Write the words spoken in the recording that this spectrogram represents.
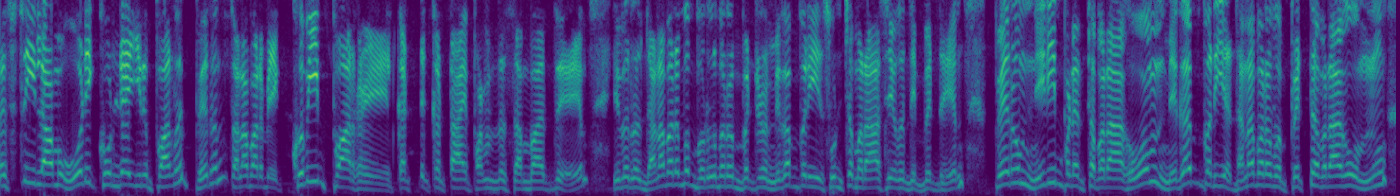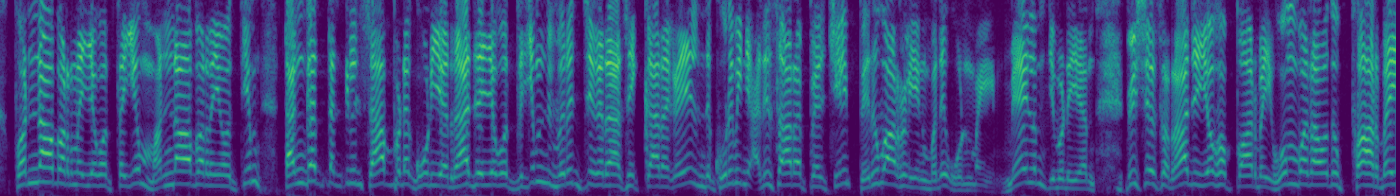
ரெஸ்ட் இல்லாமல் ஓடிக்கொண்டே இருப்பார்கள். பெரும் தனவரவை குவிப்பார்கள். கட்டுக்கட்டாய் பணத்தை சம்பாதித்து இவர்கள் தனவரவு பொருள் வரவு பெற்ற மிகப்பெரிய சூட்சம ராசியோகத்தை பெற்று பெரும் நிதி படைத்த படைத்தவராகவும் மிகப்பெரிய தனபரவு பெற்றவராகவும் பொன்னாபரண யோகத்தையும் மண்ணாபரண யோகத்தையும் தங்கத்தட்டில் சாப்பிடக்கூடிய ராஜயோகத்தையும் விருச்சிக ராசிக்காரர்கள் இந்த குருவின் அதிசார பயிற்சியில் பெறுவார்கள் என்பது உண்மை. மேலும் இவருடைய விசேஷ ராஜயோக பார்வை ஒன்பதாவது பார்வை.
